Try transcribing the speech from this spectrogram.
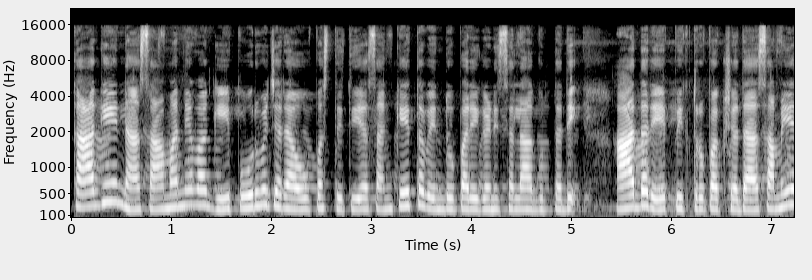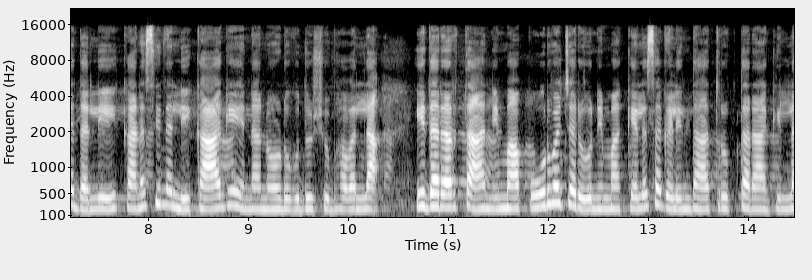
ಕಾಗೆಯನ್ನ ಸಾಮಾನ್ಯವಾಗಿ ಪೂರ್ವಜರ ಉಪಸ್ಥಿತಿಯ ಸಂಕೇತವೆಂದು ಪರಿಗಣಿಸಲಾಗುತ್ತದೆ. ಆದರೆ ಪಿತೃಪಕ್ಷದ ಸಮಯದಲ್ಲಿ ಕನಸಿನಲ್ಲಿ ಕಾಗೆಯನ್ನು ನೋಡುವುದು ಶುಭವಲ್ಲ. ಇದರರ್ಥ ನಿಮ್ಮ ಪೂರ್ವಜರು ನಿಮ್ಮ ಕೆಲಸಗಳಿಂದ ತೃಪ್ತರಾಗಿಲ್ಲ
